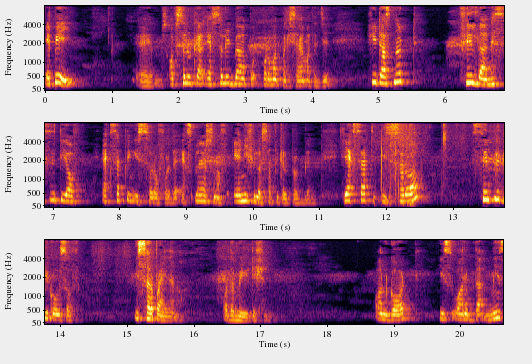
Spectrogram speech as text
এপেই অবসলিউট অ্যাবসলিউট বা পরমাত্মা কি সাহামাতের যে he does not feel the necessity of accepting Isaro for the explanation of any philosophical problem. He accepts Isaro simply because of Isara Pranidhana or the meditation on God is one of the means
